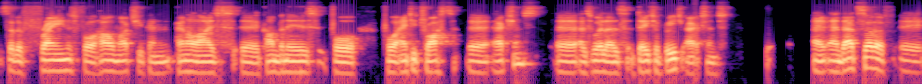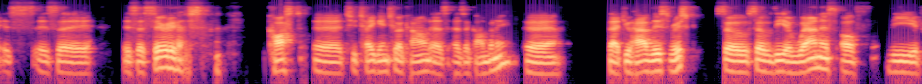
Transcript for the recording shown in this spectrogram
sort of frames for how much you can penalize uh, companies for for antitrust uh, actions uh, as well as data breach actions and, and that sort of uh, is is a is a serious cost uh, to take into account as as a company uh, that you have this risk. So so the awareness of the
